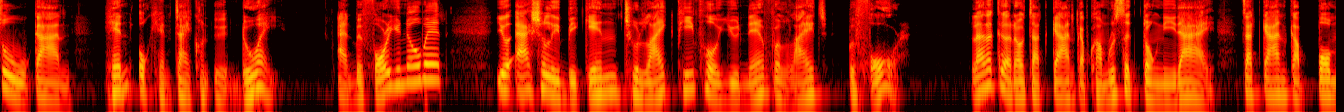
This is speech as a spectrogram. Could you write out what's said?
สู่การเห็นอกเห็นใจคนอื่นด้วย and before you know it you'll actually begin to like people you never liked before และถ้าเกิดเราจัดการกับความรู้สึกตรงนี้ได้ จัดการกับปม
